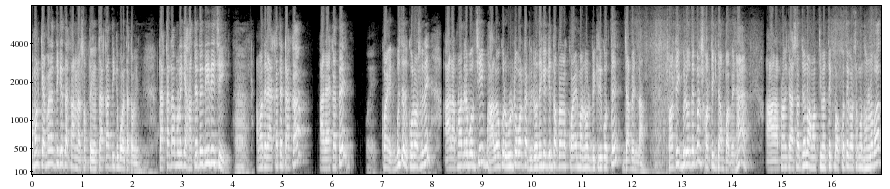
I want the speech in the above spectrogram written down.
আমার ক্যামেরার দিকে তাকান না সব থেকে টাকার দিকে পরে তাকাবেন। টাকাটা আমরা কি হাতে হাতে দিয়ে দিয়েছি? হ্যাঁ। আমাদের এক হাতে টাকা আর এক হাতে। কয়েন বুঝতে কোনো অসুবিধা নেই। আর আপনাদের বলছি ভালো করে উল্টো পাল্টা ভিডিও দেখে কিন্তু আপনারা কয়েন বা নোট বিক্রি করতে যাবেন না। সঠিক ভিডিও দেখবেন সঠিক দাম পাবেন হ্যাঁ? আর আপনাকে আসার জন্য আমার টিমের থেকে পক্ষ থেকে অসংখ্য ধন্যবাদ।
